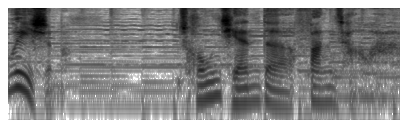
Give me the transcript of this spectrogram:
为什么？从前的芳草啊，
